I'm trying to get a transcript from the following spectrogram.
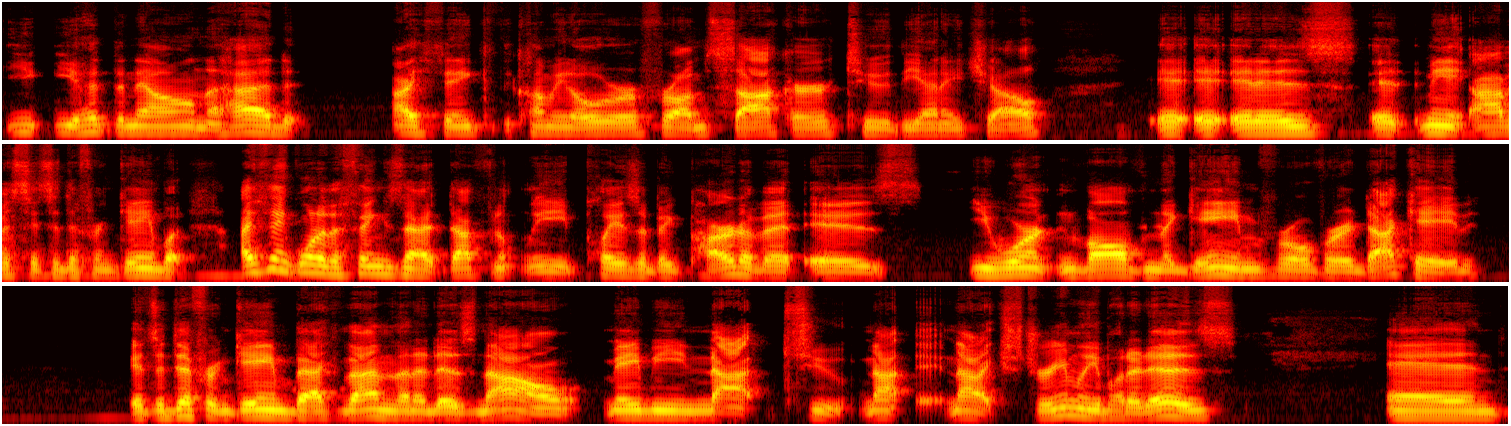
you, you hit the nail on the head. I think coming over from soccer to the NHL, it, it, it is. It, I mean, obviously it's a different game, but I think one of the things that definitely plays a big part of it is you weren't involved in the game for over a decade. It's a different game back then than it is now. Maybe not too not not extremely, but it is. And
